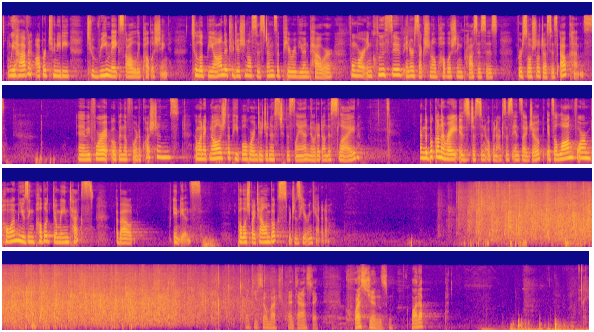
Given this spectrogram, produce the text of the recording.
We have an opportunity to remake scholarly publishing, to look beyond the traditional systems of peer review and power for more inclusive, intersectional publishing processes for social justice outcomes. And before I open the floor to questions, I want to acknowledge the people who are indigenous to this land noted on this slide. And the book on the right is just an open access inside joke. It's a long form poem using public domain text about Indians, published by Talonbooks, which is here in Canada. Thank you so much. Fantastic. Questions? Come on up.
